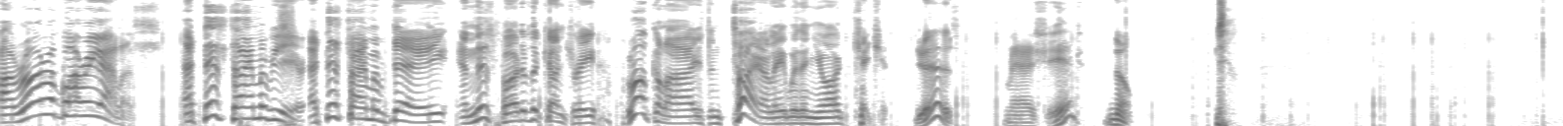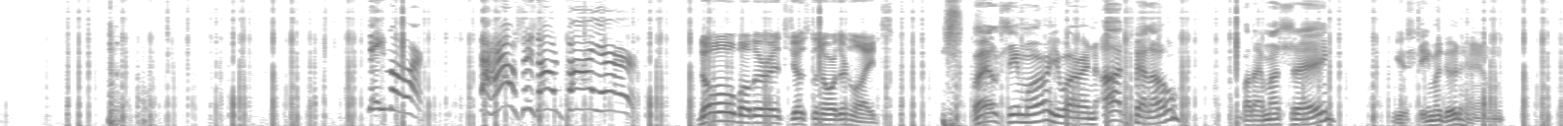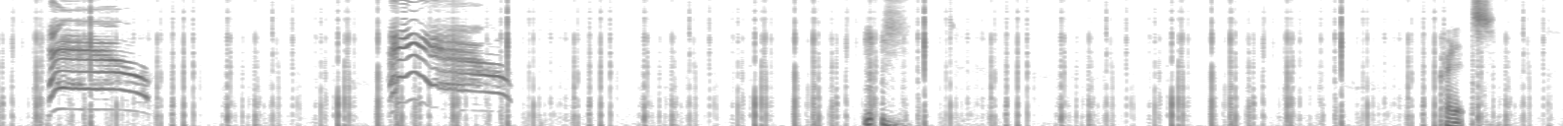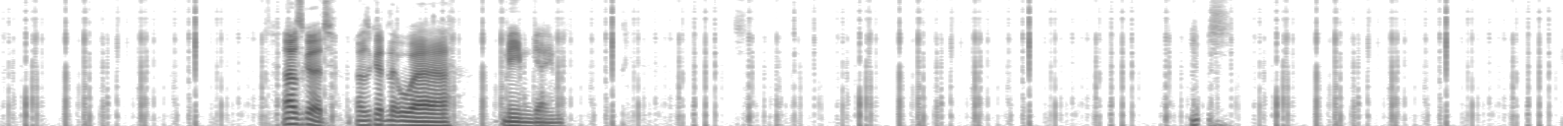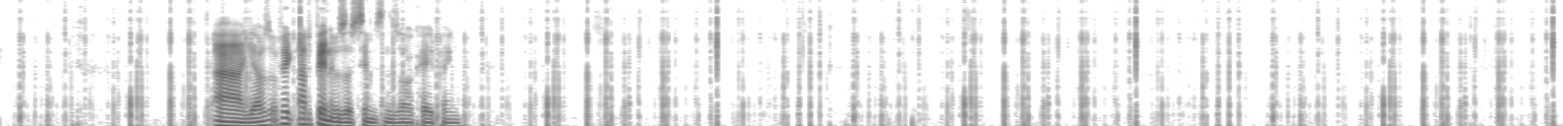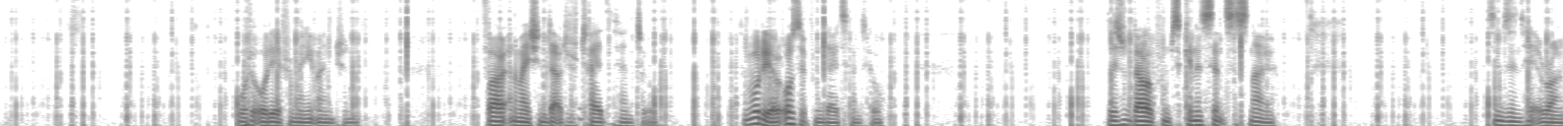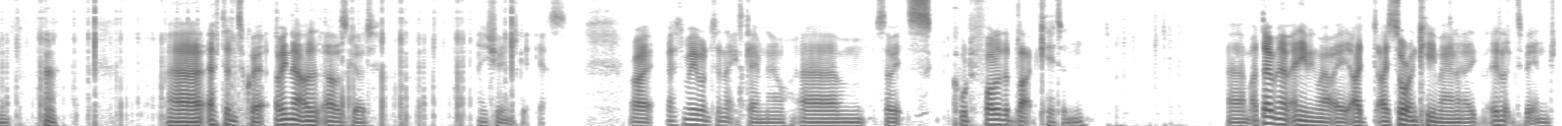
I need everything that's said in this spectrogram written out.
Aurora Borealis. At this time of year, at this time of day, in this part of the country, localized entirely within your kitchen. Yes. That's it? No. Seymour! The house is on fire! No, mother. It's just the northern lights. Well, Seymour, you are an odd fellow, but I must say, you steam a good ham. Help! Help! Credits. That was good. That was a good little uh, meme game. Ah, yeah, I, was, I think I had a feeling it was a Simpsons arcade thing. Audio audio from Fire animation adapted from the Tentacle. Some audio also from the Tentacle. Additional dialogue from Skinner's Sense of Snow. Simpsons Hit & Run. Huh. Uh, F10 to quit. I think that was that was good. Are you sure it was good? Yes. Right, let's move on to the next game now. Um, so it's called Follow the Black Kitten. Um, I don't know anything about it. I I saw it in Keyman and it, it looked a bit interesting.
